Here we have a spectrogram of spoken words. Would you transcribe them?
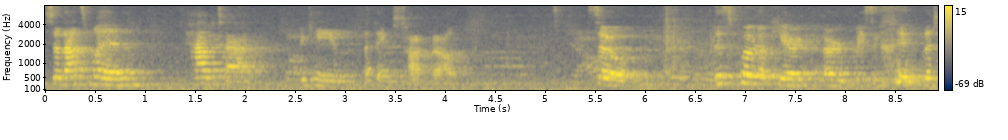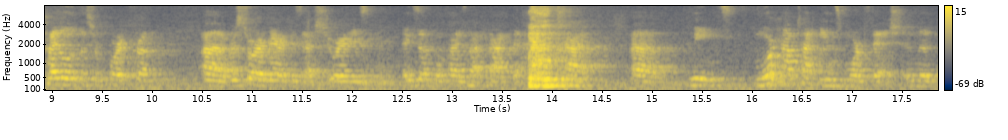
So that's when habitat became a thing to talk about. So this quote up here, or basically the title of this report from uh, Restore America's Estuaries exemplifies that fact that habitat uh, means, more habitat means more fish. And the,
